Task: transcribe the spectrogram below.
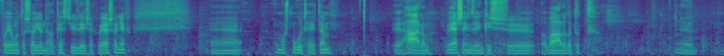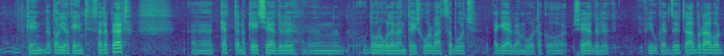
folyamatosan jönnek a kesztyűzések, versenyek. Most múlt héten három versenyzőnk is a válogatott tagjaként szerepelt. Ketten a két serdülő, Doró Levente és Horváth Szabolcs Egerben voltak a serdülők fiúk edzőtáborában.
